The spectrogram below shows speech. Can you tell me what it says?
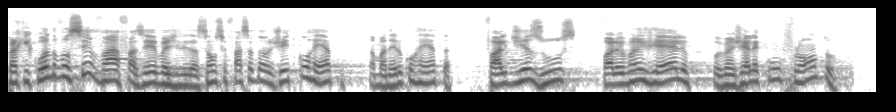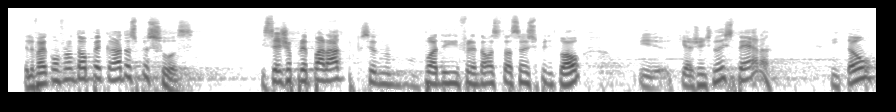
Para que quando você vá fazer evangelização, você faça do jeito correto, da maneira correta. Fale de Jesus, fale o Evangelho. O Evangelho é confronto. Ele vai confrontar o pecado das pessoas. E seja preparado, porque você pode enfrentar uma situação espiritual que a gente não espera. Então,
